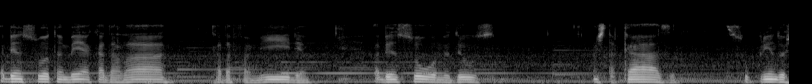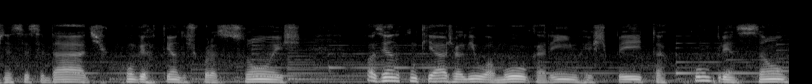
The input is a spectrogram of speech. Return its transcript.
Abençoa também a cada lar, cada família. Abençoa, meu Deus, esta casa, suprindo as necessidades, convertendo os corações, fazendo com que haja ali o amor, o carinho, o respeito, a compreensão,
